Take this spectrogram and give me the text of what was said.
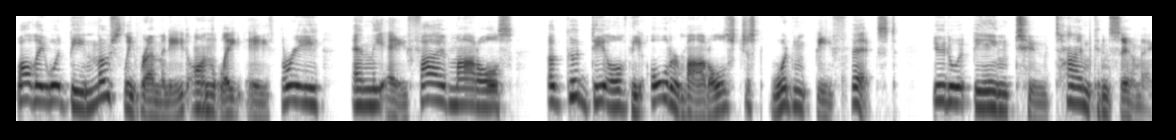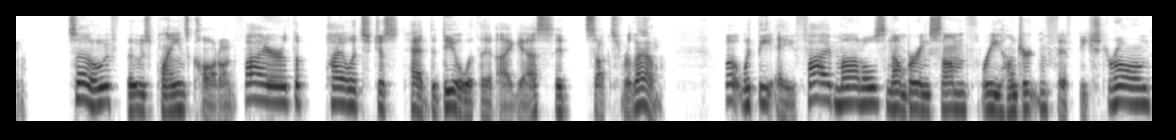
While they would be mostly remedied on late A3 and the A5 models, a good deal of the older models just wouldn't be fixed, due to it being too time-consuming. So if those planes caught on fire, the pilots just had to deal with it, I guess. It sucks for them. But with the A5 models numbering some 350 strong,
